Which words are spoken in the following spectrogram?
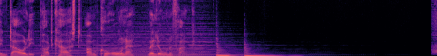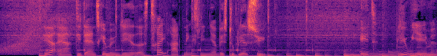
En daglig podcast om corona med Lone Frank. Her er de danske myndigheders tre retningslinjer, hvis du bliver syg. 1. Bliv hjemme,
